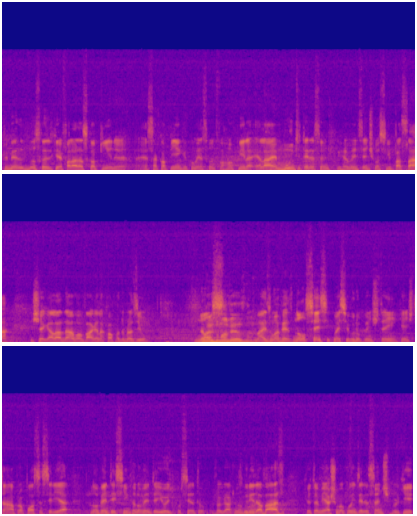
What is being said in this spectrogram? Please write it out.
primeiro, duas coisas. Eu queria falar das copinhas, né? Essa copinha que começa contra o Farroupilha, ela é muito interessante porque realmente se a gente conseguir passar e chegar lá dar uma vaga na Copa do Brasil. Não mais uma vez, né? Mais uma vez. Não sei se com esse grupo que a gente tem, que a gente tá, a proposta seria 95 a 98% jogar com os guris da base, que eu também acho uma coisa interessante, porque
